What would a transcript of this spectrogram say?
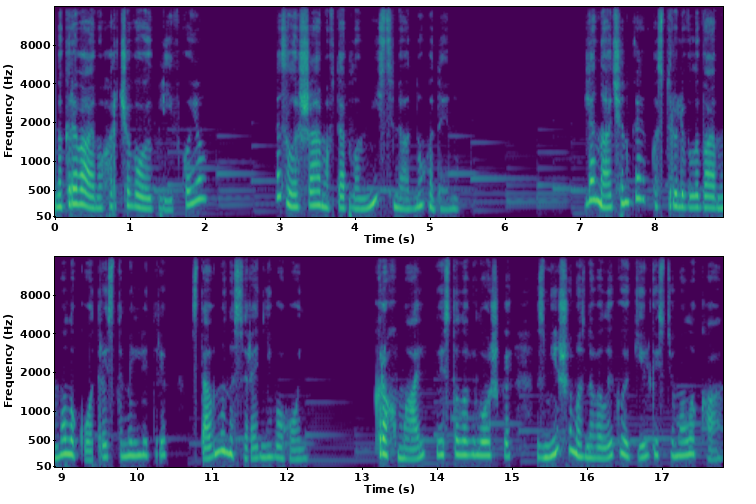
Накриваємо харчовою плівкою та залишаємо в теплому місці на 1 годину. Для начинки в кастрюлю вливаємо молоко 300 мл, ставимо на середній вогонь. Крохмаль 2 столові ложки змішуємо з невеликою кількістю молока.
